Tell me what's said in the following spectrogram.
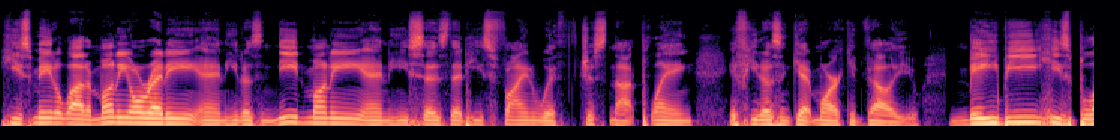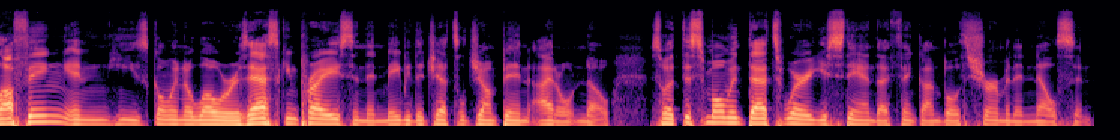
He's made a lot of money already and he doesn't need money. And he says that he's fine with just not playing if he doesn't get market value. Maybe he's bluffing and he's going to lower his asking price and then maybe the Jets will jump in. I don't know. So at this moment, that's where you stand, I think, on both Sherman and Nelson.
